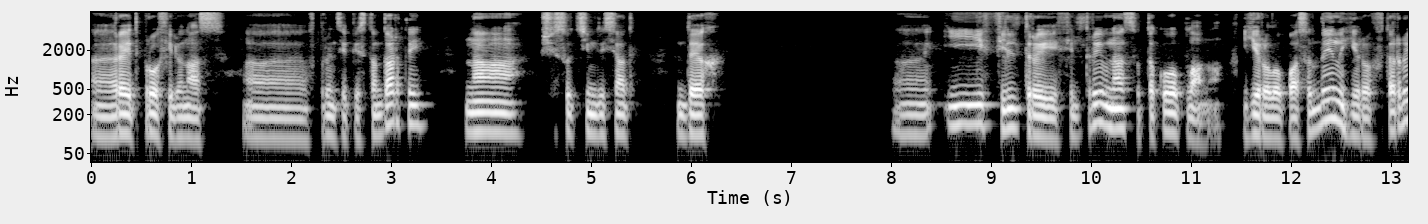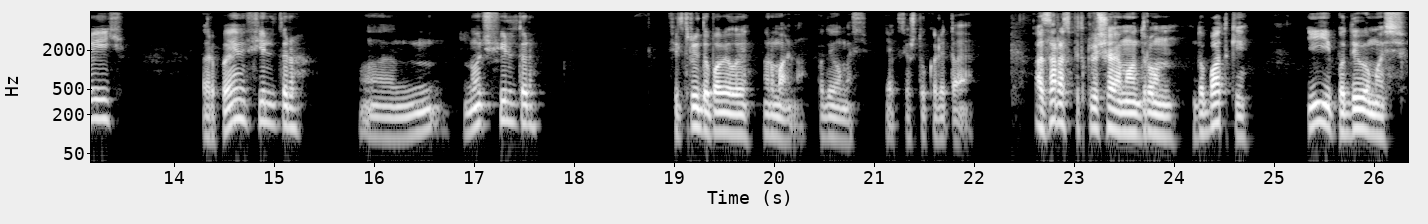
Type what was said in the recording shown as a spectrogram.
Е, Рейд профіль у нас, в принципі, стандартний на 670 дех. Е, І фільтри. Фільтри в нас от такого плану. Giro Lopas 1, Giro 2, RPM фільтр, Notch фільтр. Фільтри додали нормально. Подивимось, як ця штука літає. А зараз підключаємо дрон до батки і подивимось,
